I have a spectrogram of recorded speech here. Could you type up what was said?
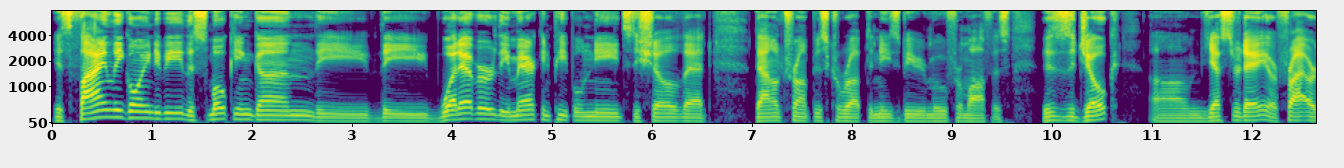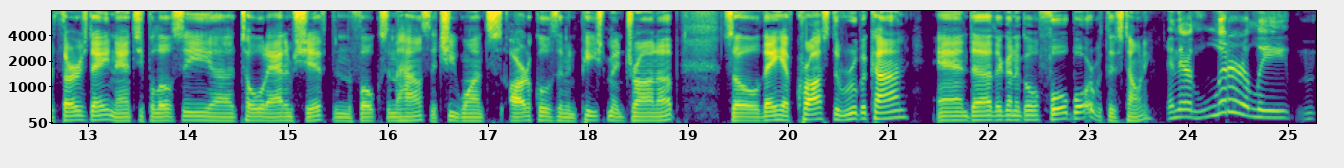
is finally going to be the smoking gun, the the whatever the American people needs to show that Donald Trump is corrupt and needs to be removed from office. This is a joke. Um, yesterday or Friday or Thursday, Nancy Pelosi uh, told Adam Schiff and the folks in the House that she wants articles of impeachment drawn up. So they have crossed the Rubicon, and uh, they're going to go full bore with this, Tony. and they're literally m-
